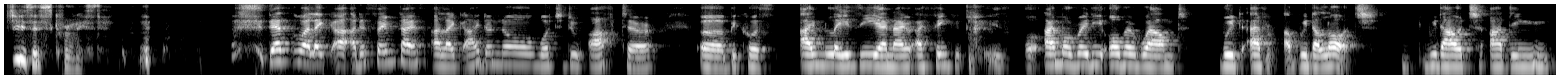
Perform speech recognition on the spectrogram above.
Jesus Christ. that's why like uh, at the same time i like i don't know what to do after uh, because i'm lazy and i, I think i'm already overwhelmed with with a lot without adding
